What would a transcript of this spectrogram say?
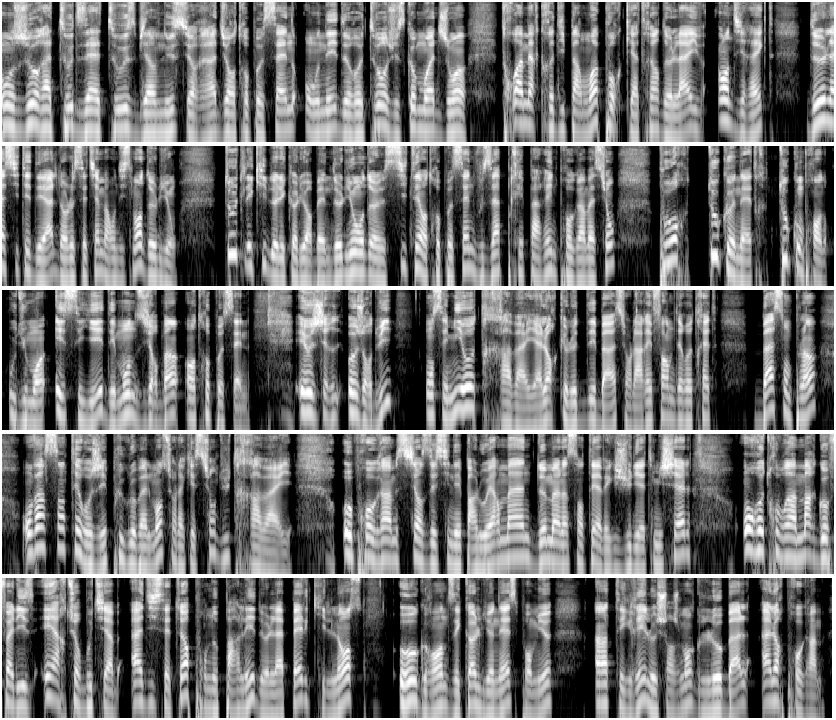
Bonjour à toutes et à tous, bienvenue sur Radio Anthropocène. On est de retour jusqu'au mois de juin, trois mercredis par mois pour 4 heures de live en direct de la Cité des Halles dans le 7e arrondissement de Lyon. Toute l'équipe de l'école urbaine de Lyon, de Cité Anthropocène, vous a préparé une programmation pour tout connaître, tout comprendre, ou du moins essayer des mondes urbains anthropocènes. Et aujourd'hui, on s'est mis au travail. Alors que le débat sur la réforme des retraites bat son plein, on va s'interroger plus globalement sur la question du travail. Au programme Sciences dessinées par Lou Herman, Demain la santé avec Juliette Michel, on retrouvera Margot Falise et Arthur Boutiab à 17h pour nous parler de l'appel qu'ils lancent aux grandes écoles lyonnaises pour mieux intégrer le changement global à leur programme.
